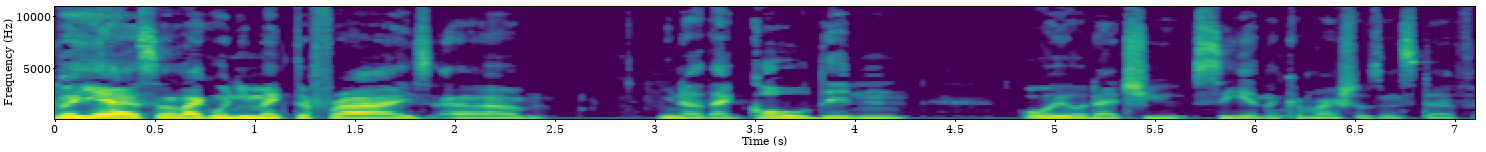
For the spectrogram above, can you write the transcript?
but yeah, so like when you make the fries, um, you know that golden oil that you see in the commercials and stuff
